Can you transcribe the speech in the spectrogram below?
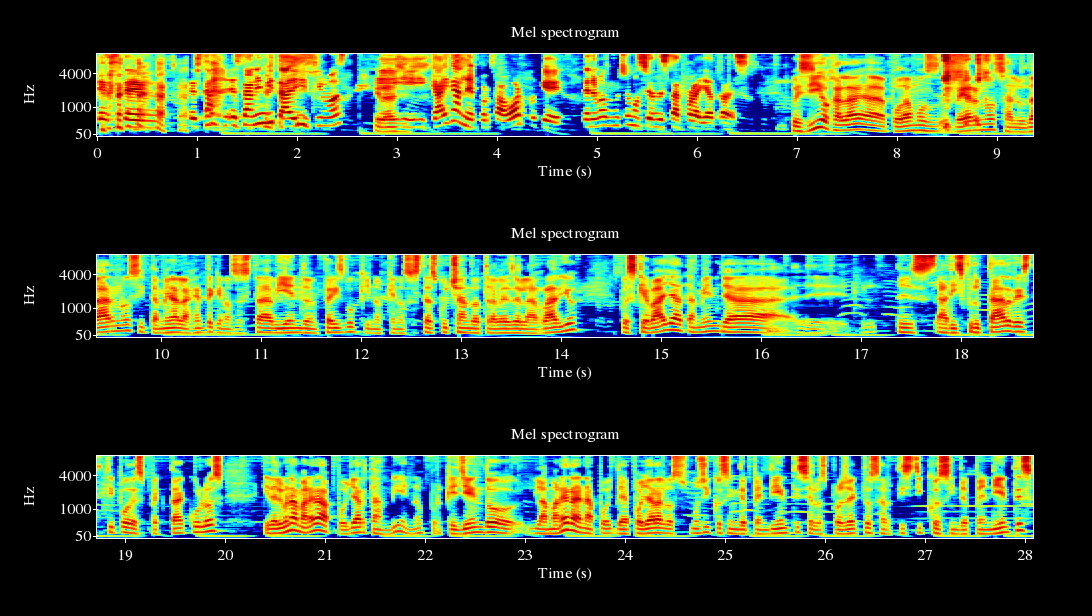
Este, está, están invitadísimos y, y, y cáiganle, por favor, porque tenemos mucha emoción de estar por allá otra vez. Pues sí, ojalá podamos vernos, saludarnos y también a la gente que nos está viendo en Facebook y que nos está escuchando a través de la radio, pues que vaya también ya eh, es, a disfrutar de este tipo de espectáculos y de alguna manera apoyar también, ¿no? Porque yendo, la manera apo de apoyar a los músicos independientes y a los proyectos artísticos independientes,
